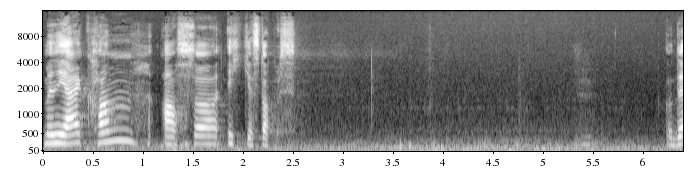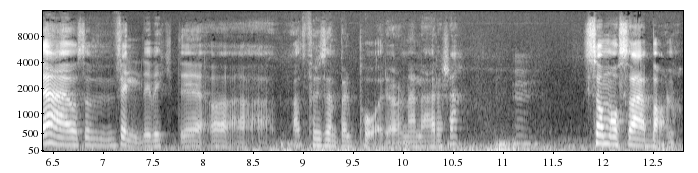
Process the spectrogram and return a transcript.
Men jeg kan altså ikke stoppes. Og det er jo også veldig viktig å, at f.eks. pårørende lærer seg. Som også er barna.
